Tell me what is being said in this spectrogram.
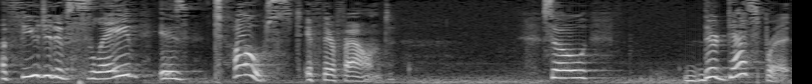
A fugitive slave is toast if they're found. So they're desperate.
